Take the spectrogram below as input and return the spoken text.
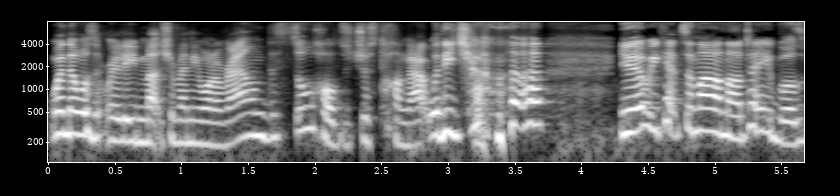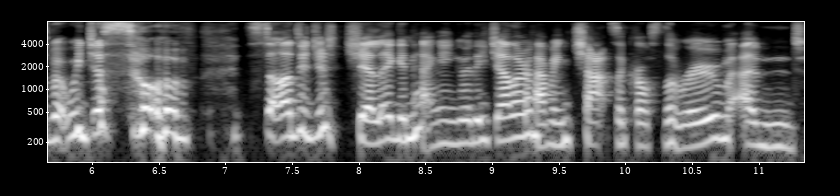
when there wasn't really much of anyone around, the stallholders just hung out with each other you know, we kept an eye on our tables, but we just sort of started just chilling and hanging with each other and having chats across the room and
